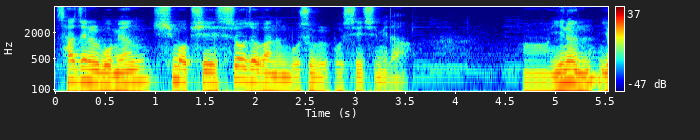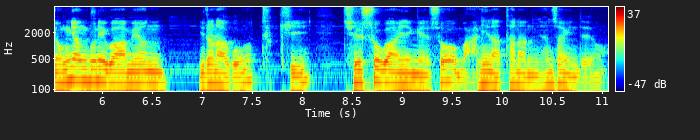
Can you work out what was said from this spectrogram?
사진을 보면 쉼없이 쓰러져 가는 모습을 볼 수 있습니다. 어, 이는 영양분이 과하면 일어나고 특히 질소 과잉에서 많이 나타나는 현상인데요.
